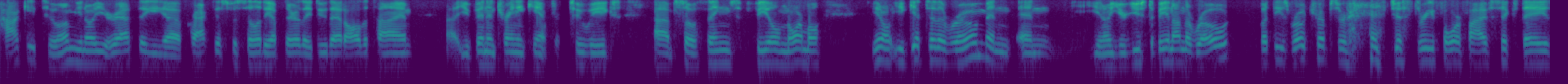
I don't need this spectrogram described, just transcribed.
hockey to them. You know, you're at the uh, practice facility up there. They do that all the time. Uh, you've been in training camp for two weeks, uh, so things feel normal. You know, you get to the room and and you know you're used to being on the road, but these road trips are just three, four, five, six days,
